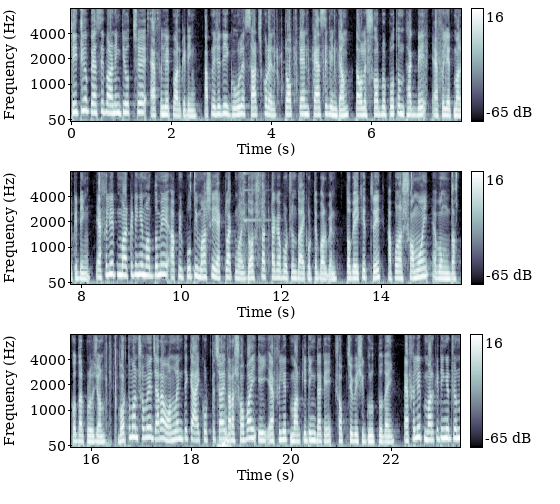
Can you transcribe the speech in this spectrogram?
তৃতীয় প্যাসিভ আর্নিংটি হচ্ছে অ্যাফিলিয়েট মার্কেটিং আপনি যদি গুগলে সার্চ করেন টপ টেন প্যাসিভ ইনকাম তাহলে সর্বপ্রথম থাকবে অ্যাফিলিয়েট মার্কেটিং অ্যাফিলিয়েট মার্কেটিং এর মাধ্যমে আপনি প্রতি মাসে এক লাখ নয়, দশ লাখ টাকা পর্যন্ত আয় করতে পারবেন। তবে এই ক্ষেত্রে আপনার সময় এবং দক্ষতার প্রয়োজন। বর্তমান সময়ে যারা অনলাইন থেকে আয় করতে চায়, তারা সবাই এই অ্যাফিলিয়েট মার্কেটিংটাকে সবচেয়ে বেশি গুরুত্ব দেয়। অ্যাফিলিয়েট মার্কেটিং এর জন্য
